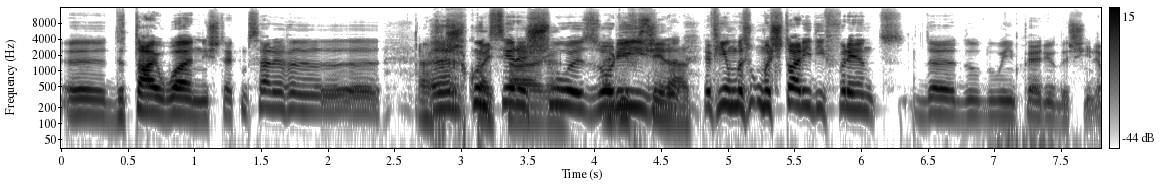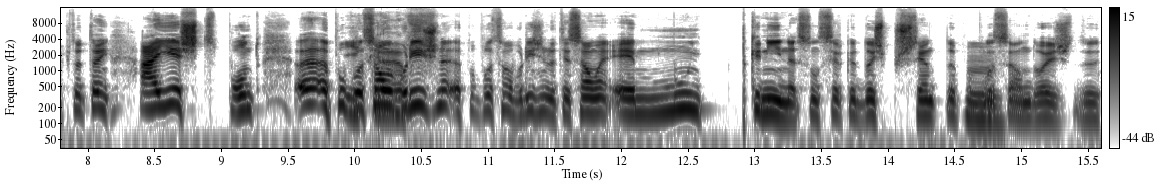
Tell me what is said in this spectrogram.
eh, de Taiwan, isto é, começar a, a, a reconhecer as suas origens, enfim, uma, uma, história diferente da, do, do, Império da China. Portanto, tem, há este ponto. A, a população que... aborígena, a população aborígena, atenção, é, muito pequenina, são cerca de 2% da hum. população hum. 2 de... Enfim,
